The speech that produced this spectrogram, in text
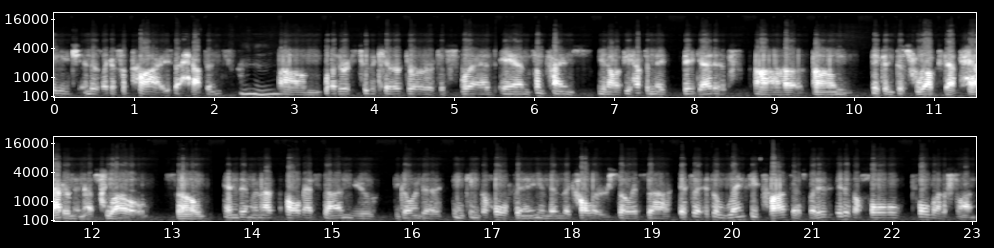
page and there's like a surprise that happens mm-hmm. um, whether it's to the character or to spread and sometimes you know if you have to make big edits uh, um, it can disrupt that pattern and that flow. So and then when that, all that's done you you go into inking the whole thing and then the colors. So it's uh it's a it's a lengthy process but it, it is a whole whole lot of fun.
